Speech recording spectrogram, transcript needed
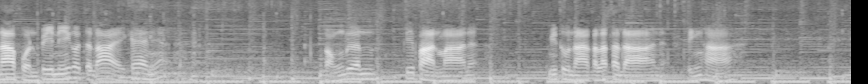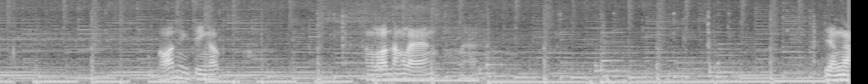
หน้าฝนปีนี้ก็จะได้แค่นี้สองเดือนที่ผ่านมาเนี่ยมิถุนากรกฎาเนี่ยสิงหา ร้อนจริงๆครับ ทั้งร้อนทั้งแรงนะฮะยังไง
